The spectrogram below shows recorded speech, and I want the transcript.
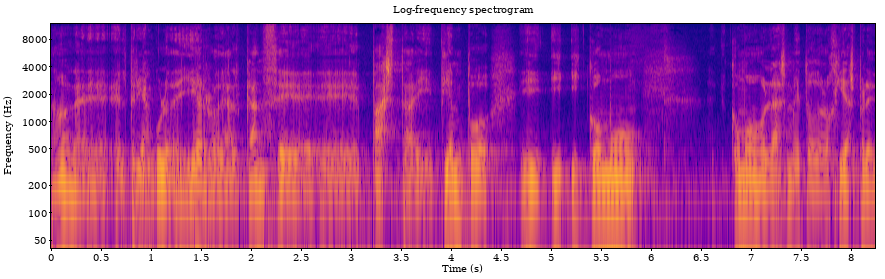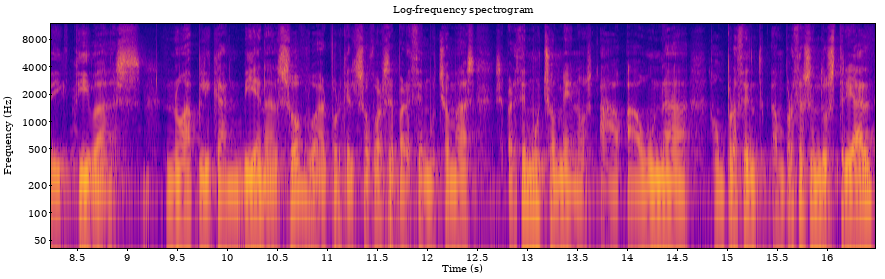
¿no? el, el, triángulo de hierro, de alcance, eh, pasta y tiempo, y, y, y cómo cómo las metodologías predictivas no aplican bien al software, porque el software se parece mucho más, se parece mucho menos a, a, una, a, un, proceso, a un proceso industrial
